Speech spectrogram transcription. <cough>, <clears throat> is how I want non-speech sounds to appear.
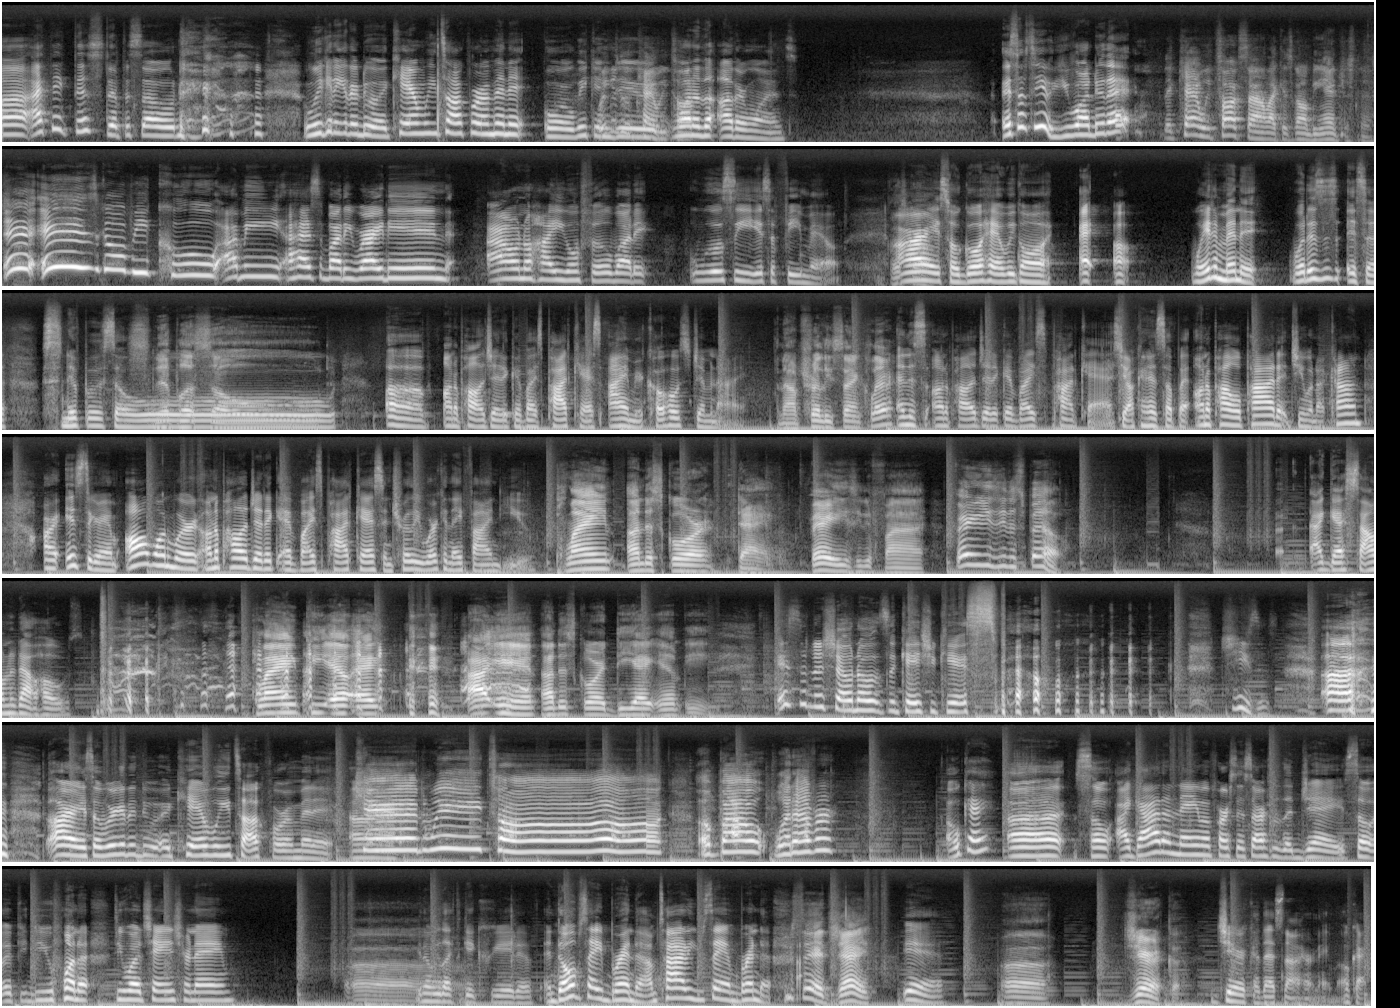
uh, I think this episode <laughs> we can either do a can we talk for a minute or we can, We can do do, Can one of the other ones. It's up to you. You want to do that? The can we talk sound like it's gonna be interesting. It is gonna be cool. I mean, I had somebody write in. I don't know how you gonna feel about it. We'll see. It's a female. Let's All go. right, so go ahead. We're gonna. Uh, wait a minute. What is this? It's a snipper soul. Snipper soul. Of Unapologetic Advice Podcast. I am your co-host Gemini, And I'm Trilly St. Clair. and this is Unapologetic Advice Podcast. Y'all can hit us up at unapolopod at gmail.com. Our Instagram, all one word, Unapologetic Advice Podcast. And Trilly, where can they find you? Plain underscore Dame. Very easy to find. Very easy to spell. I guess sound it out, hoes. <laughs> Plain P L A I N underscore D A M E. It's in the show notes in case you can't <laughs> spell. Jesus. Uh, all right, so we're gonna do a can we talk for a minute? Uh, Can we talk about whatever? okay. Uh, so I got a name a person that starts with a J. So if you do you wanna do you wanna change her name? Uh, You know we like to get creative, and don't say Brenda. I'm tired of you saying Brenda. you said J. Yeah, Uh, Jerica. Jerica. That's not her name. Okay.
